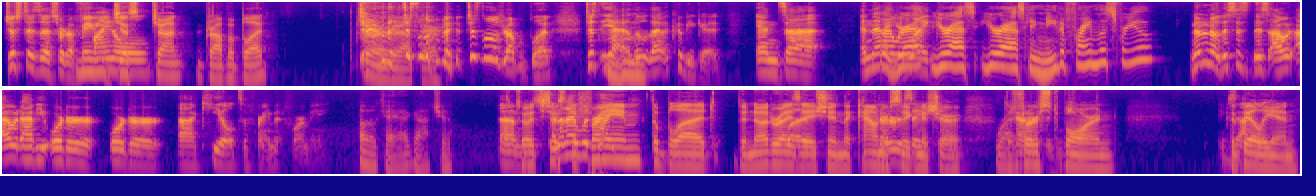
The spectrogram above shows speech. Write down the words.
Just as a sort of Maybe final, just John drop of blood. Just a little there. bit, just a little drop of blood. Just yeah, a Mhm. little that could be good. And uh, and then I would you're, a- like you're ask, you're asking me to frame this for you? no no no. This is this I would I would have you order order uh, Keel to frame it for me. Okay, I got you. Um, So it's just the would like- frame, the blood, the notarization, the counter signature, Right. the firstborn, the billion.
